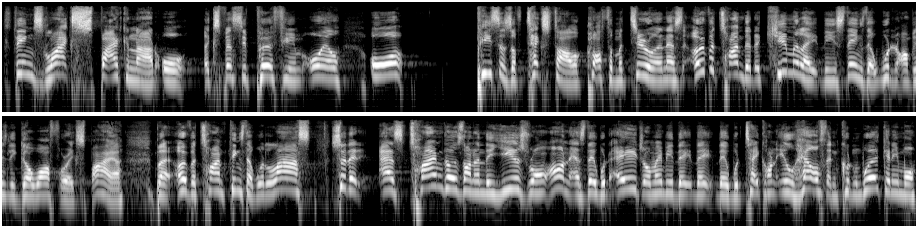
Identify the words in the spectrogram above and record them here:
things like spikenard or expensive perfume oil or pieces of textile or cloth or material. And as over time that accumulate these things that wouldn't obviously go off or expire, but over time things that would last so that as time goes on and the years roll on, as they would age or maybe they, they, they would take on ill health and couldn't work anymore,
